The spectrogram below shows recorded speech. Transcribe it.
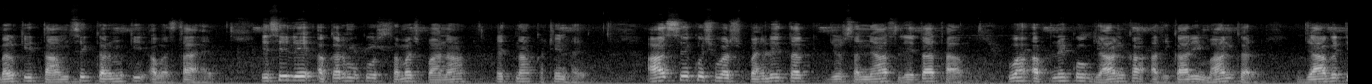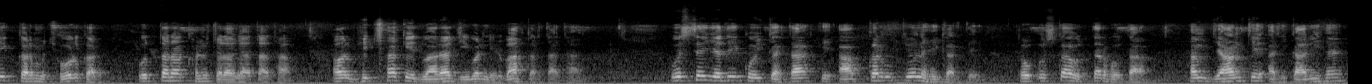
बल्कि तामसिक कर्म की अवस्था है। इसीलिए अकर्म को समझ पाना इतना कठिन है। आज से कुछ वर्ष पहले तक जो संन्यास लेता था, वह अपने को ज्ञान का अधिकारी मानकर जागतिक कर्म छोड़कर उत्तराखंड चला जाता था और भिक्षा के द्वारा जीवन निर्वाह करता था। उससे यदि कोई कहता कि आप कर्म क्यों नहीं करते तो उसका उत्तर होता, हम ज्ञान के अधिकारी हैं,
